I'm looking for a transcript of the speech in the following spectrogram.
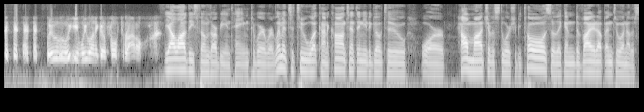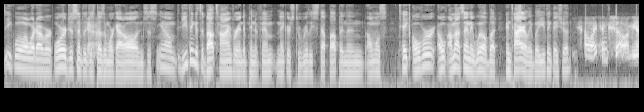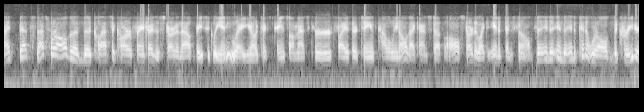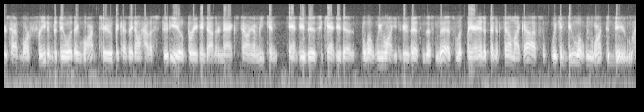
we we, we want to go full throttle. Yeah, a lot of these films are being tamed to where we're limited to what kind of content they need to go to or how much of a story should be told so they can divide it up into another sequel or whatever or just simply just doesn't work out at all and just you know do you think it's about time for independent filmmakers to really step up and then almost take over? Oh, i'm not saying they will but entirely but you think they should? Oh, I think so. I mean, I that's that's where all the the classic horror franchises started out, basically. Anyway, you know, Texas Chainsaw Massacre, Friday Thirteenth, Halloween, all that kind of stuff, all started like independent films. The, in, the, in the independent world, the creators have more freedom to do what they want to because they don't have a studio breathing down their necks, telling them you can can't do this, you can't do this, but what we want you to do this and this and this. With an independent film like us, we can do what we want to do.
